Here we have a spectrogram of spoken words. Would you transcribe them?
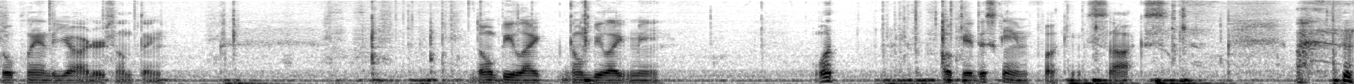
Go play in the yard or something. Don't be like, don't be like me. Okay, this game fucking sucks.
